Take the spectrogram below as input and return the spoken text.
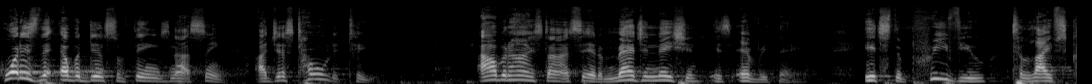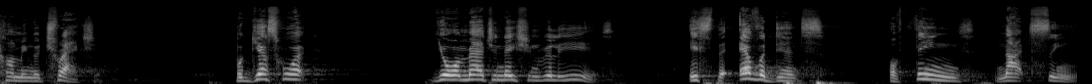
What is the evidence of things not seen? I just told it to you. Albert Einstein said, Imagination is everything, it's the preview to life's coming attraction. But guess what? Your imagination really is. It's the evidence of things not seen.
